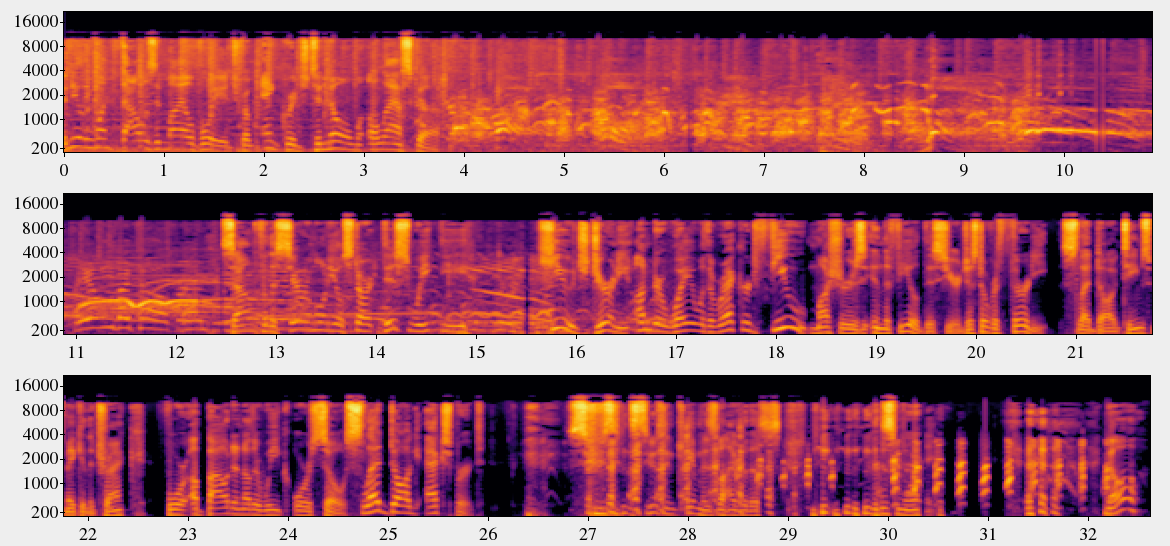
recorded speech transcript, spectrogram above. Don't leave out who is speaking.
Speaker 1: The nearly 1,000 mile voyage from Anchorage to Nome, Alaska. Sound for the ceremonial start this week. The huge journey underway with a record few mushers in the field this year. Just over 30 sled dog teams making the trek for about another week or so. Sled dog expert Susan Susan Kim is live with us this morning. no?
